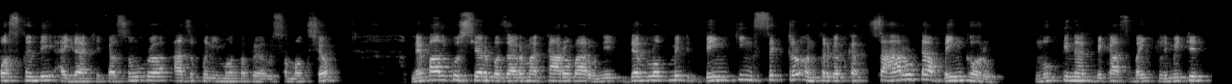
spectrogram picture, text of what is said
पस्कँदै आइराखेका छौँ र आज पनि म तपाईँहरू समक्ष नेपालको सेयर बजारमा कारोबार हुने डेभलपमेन्ट ब्याङ्किङ सेक्टर अन्तर्गतका चारवटा ब्याङ्कहरू मुक्तिनाथ विकास बैङ्क लिमिटेड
